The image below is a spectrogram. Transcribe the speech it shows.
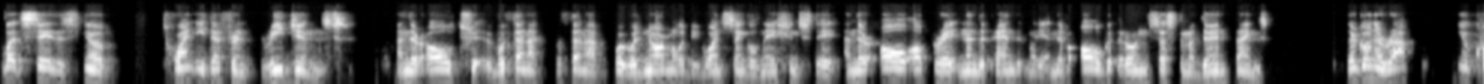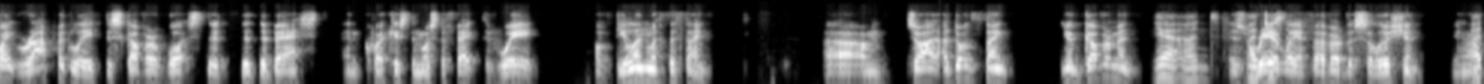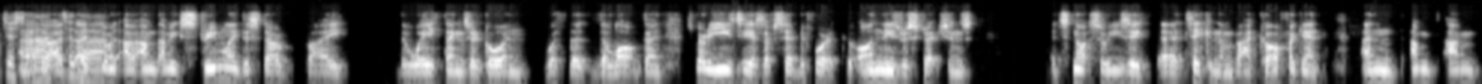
let's say, there's you know, 20 different regions, and they're all within a within a what would normally be one single nation state, and they're all operating independently, and they've all got their own system of doing things. They're going to rap, you know, quite rapidly discover what's the, the, the best and quickest and most effective way of dealing with the thing. Um, so I, I, don't think you know, government yeah, and is I rarely, just, if ever, the solution. You know, I just and add I, to I, that. I don't, I'm I'm extremely disturbed by the way things are going with the the lockdown. It's very easy, as I've said before, to put on these restrictions. It's not so easy uh, taking them back off again. And I'm I'm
